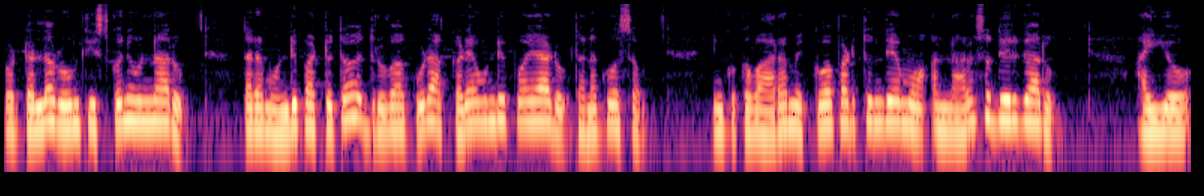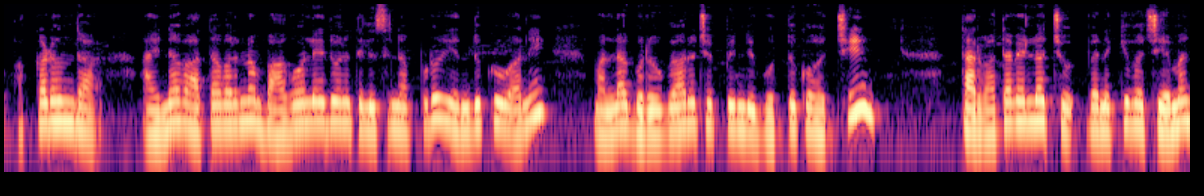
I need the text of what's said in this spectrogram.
హోటల్లో రూమ్ తీసుకొని ఉన్నారు. తన మొండి పట్టుతో ధృవ కూడా అక్కడే ఉండిపోయాడు తన కోసం. ఇంకొక వారం ఎక్కువ పడుతుందేమో అన్నారు సుధీర్ గారు. అయ్యో అక్కడుందా? అయినా వాతావరణం బాగోలేదు అని తెలిసినప్పుడు ఎందుకు అని మళ్ళా గురువుగారు చెప్పింది గుర్తుకు వచ్చి తర్వాత వెళ్ళొచ్చు వెనక్కి వచ్చేయమని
